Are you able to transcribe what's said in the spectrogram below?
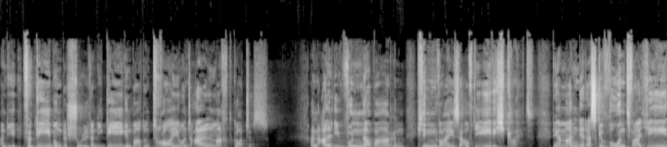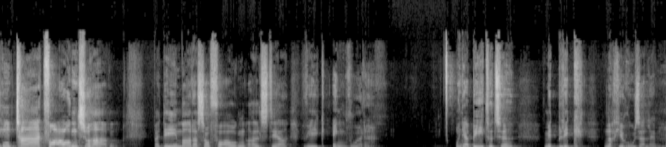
an die Vergebung der Schuld, an die Gegenwart und Treue und Allmacht Gottes, an all die wunderbaren Hinweise auf die Ewigkeit. Der Mann, der das gewohnt war, jeden Tag vor Augen zu haben, bei dem war das auch vor Augen, als der Weg eng wurde. Und er betete mit Blick nach Jerusalem.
